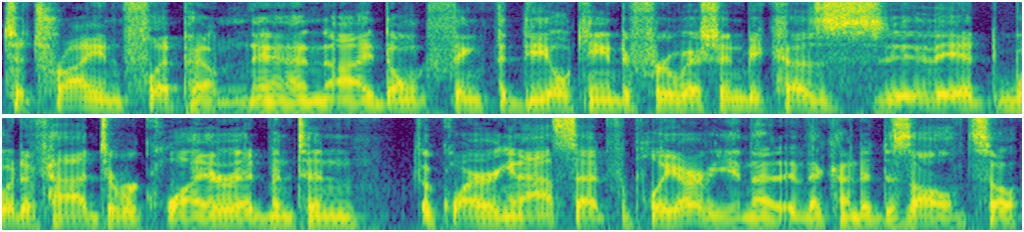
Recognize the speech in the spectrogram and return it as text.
to try and flip him, and I don't think the deal came to fruition because it would have had to require Edmonton acquiring an asset for Puljujarvi, and that that kind of dissolved. So,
